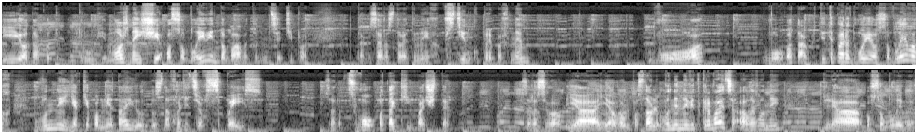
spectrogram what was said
і отак от другі. Можна іще особливі додати. Ну, це типа. Так, зараз давайте ми їх в стінку перепихнемо. Во. Во, отак. І тепер двоє особливих. Вони, як я пам'ятаю, знаходяться в Space. Зараз. Во, отакі, бачите? Зараз я, я, вам поставлю. Вони не відкриваються, але вони для особливих.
